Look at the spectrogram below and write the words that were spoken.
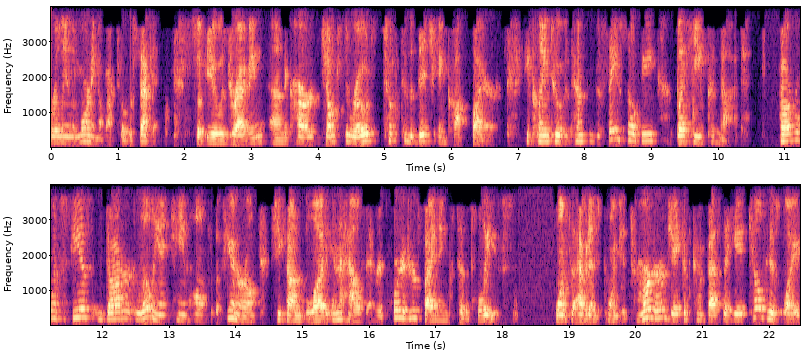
early in the morning of October 2nd. Sophia was driving, and the car jumped the road, took to the ditch, and caught fire. He claimed to have attempted to save Sophie, but he could not. However, when Sophia's daughter Lillian came home for the funeral, she found blood in the house and reported her findings to the police. Once the evidence pointed to murder, Jacob confessed that he had killed his wife.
